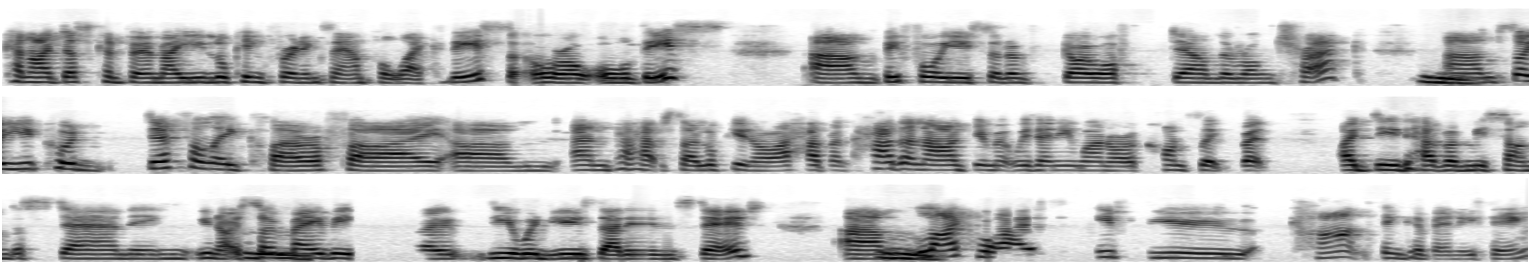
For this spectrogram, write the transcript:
can I just confirm? Are you looking for an example like this or or this um, before you sort of go off down the wrong track? Mm. Um, so you could definitely clarify um, and perhaps say, look, you know, I haven't had an argument with anyone or a conflict, but I did have a misunderstanding. You know, mm. so maybe so you would use that instead. Um, mm. Likewise, if you can't think of anything,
